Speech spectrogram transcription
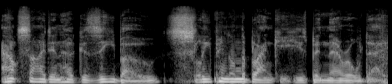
outside in her gazebo, sleeping on the blankie. He's been there all day.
